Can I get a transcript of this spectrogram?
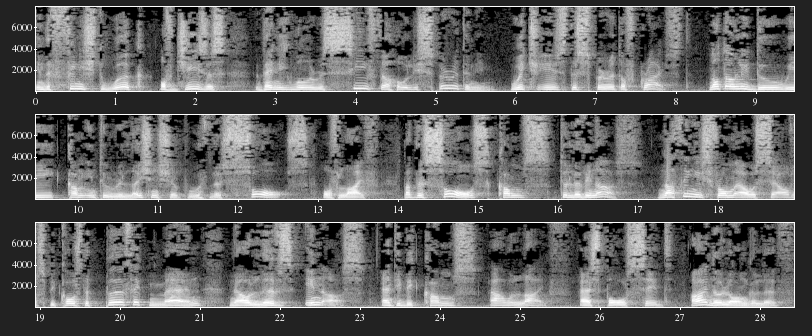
in the finished work of Jesus, then he will receive the Holy Spirit in him, which is the Spirit of Christ. Not only do we come into relationship with the source of life, but the source comes to live in us. Nothing is from ourselves because the perfect man now lives in us and he becomes our life. As Paul said, I no longer live,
